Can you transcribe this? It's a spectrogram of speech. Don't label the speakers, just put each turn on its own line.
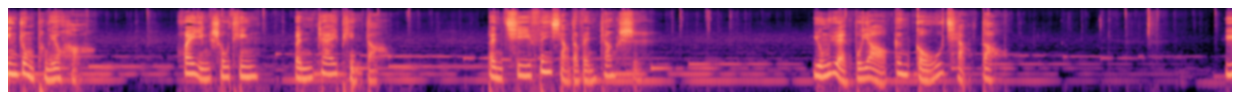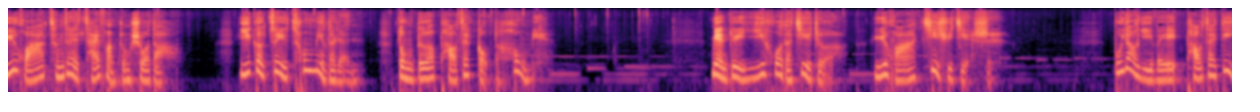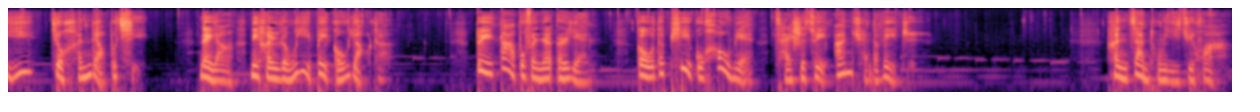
听众朋友好，欢迎收听文摘频道。本期分享的文章是：永远不要跟狗抢道。余华曾在采访中说道：“一个最聪明的人，懂得跑在狗的后面。”面对疑惑的记者，余华继续解释。不要以为跑在第一就很了不起，那样你很容易被狗咬着。对大部分人而言，狗的屁股后面才是最安全的位置。很赞同一句话：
